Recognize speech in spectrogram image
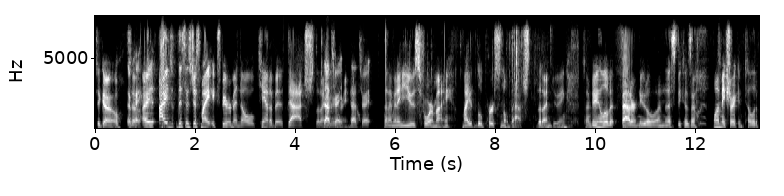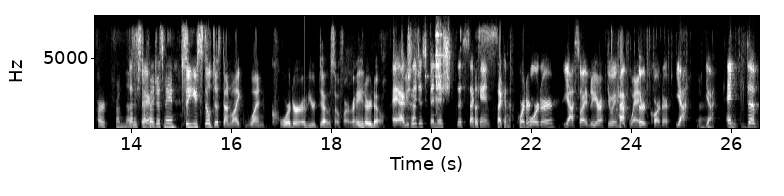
to go. So Okay. I, I, this is just my experimental cannabis batch that I'm That's doing right. right now. That's right. That I'm going to use for my my little personal batch that I'm doing. So I'm doing a little bit fatter noodle on this because I want to make sure I can tell it apart from the That's other stuff. I just made. So you still just done like one quarter of your dough so far, right? Or no? I actually just finished the The second second quarter. quarter. Yeah, so I'm You're doing halfway. my third quarter. Yeah, right. yeah. And the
